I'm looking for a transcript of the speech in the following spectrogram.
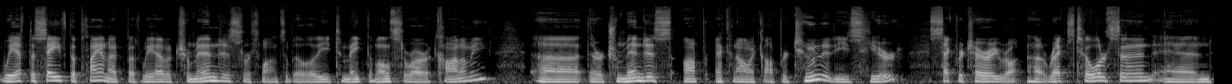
we have to save the planet, but we have a tremendous responsibility to make the most of our economy. Uh, there are tremendous op economic opportunities here. Secretary uh, Rex Tillerson and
